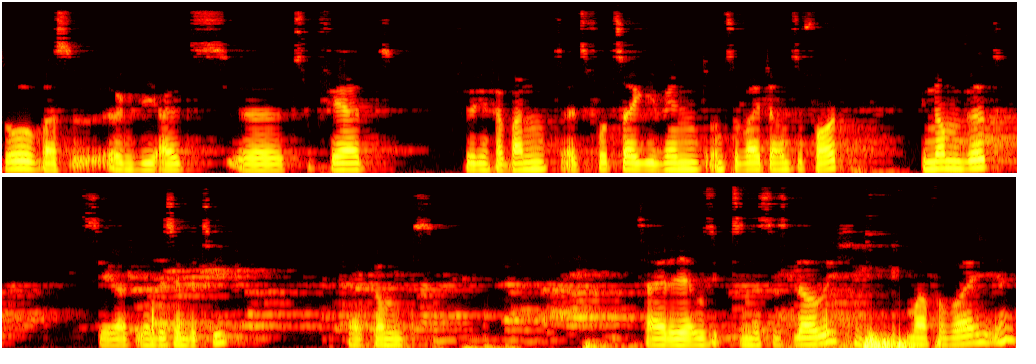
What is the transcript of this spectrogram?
So, was irgendwie als äh, Zugpferd für den Verband, als Vorzeigevent und so weiter und so fort genommen wird. Ich sehe gerade wieder ein bisschen Betrieb. Da kommt Teile der U17 ist es, glaube ich. Mal vorbei hier.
